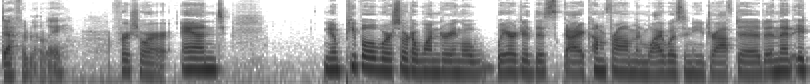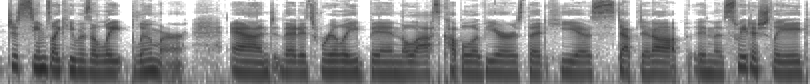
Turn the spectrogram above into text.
definitely. For sure. And you know, people were sort of wondering, well, where did this guy come from and why wasn't he drafted? And that it just seems like he was a late bloomer and that it's really been the last couple of years that he has stepped it up in the Swedish league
